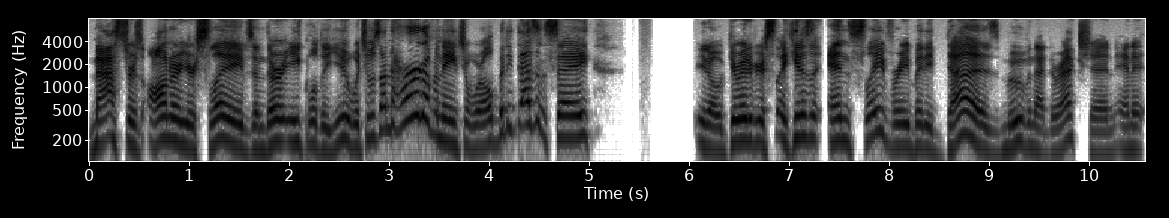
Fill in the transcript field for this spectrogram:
masters honor your slaves and they're equal to you which was unheard of in the ancient world but he doesn't say you know get rid of your like he doesn't end slavery but he does move in that direction and it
